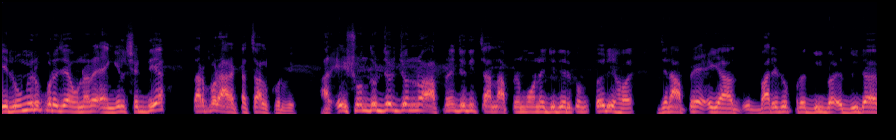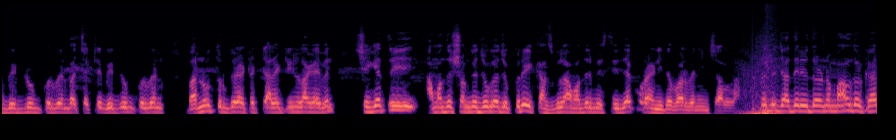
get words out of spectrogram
এই রুমের উপরে যায় ওনারা অ্যাঙ্গেল সেট দিয়ে তারপর আরেকটা চাল করবে। আর এই সৌন্দর্যের জন্য আপনি যদি চান, আপনার মনে যদি এরকম তৈরি হয় যে না, আপনি বাড়ির উপরে দুই দুইটা বেডরুম করবেন বা চারটে বেডরুম করবেন বা নতুন করে একটা ট্যালেন্টিন লাগাবেন সেক্ষেত্রে আমাদের সঙ্গে যোগাযোগ করে এই কাজগুলো আমাদের মিস্ত্রি দিয়ে করাই নিতে পারবেন ইনশাল্লাহ আপনাদের যাদের এই ধরনের মাল দরকার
